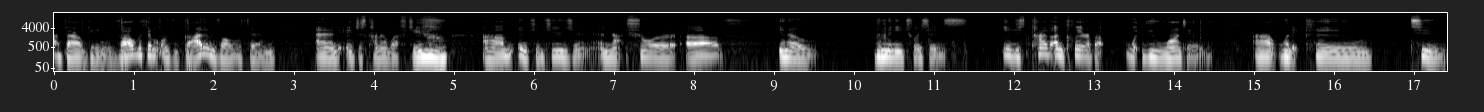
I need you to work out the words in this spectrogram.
about getting involved with them or you got involved with them and it just kind of left you um, in confusion and not sure of, you know, the many choices. You're just kind of unclear about what you wanted uh, when it came to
